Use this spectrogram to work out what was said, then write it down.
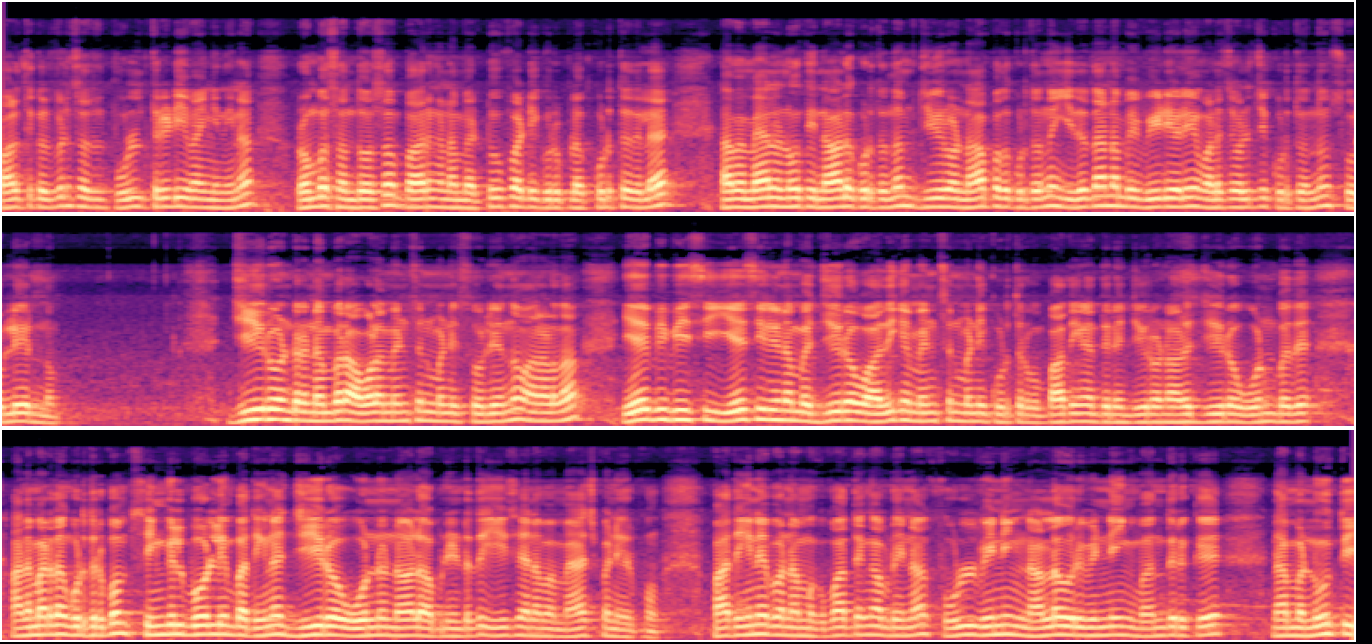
வாழ்த்துக்கள் ஃப்ரெண்ட்ஸ் அது ஃபுல் த்ரீ டி வாங்கியிருந்தீங்கன்னா ரொம்ப சந்தோஷம். பாருங்கள் நம்ம டூ ஃபார்ட்டி குரூப்பில் கொடுத்ததில் நம்ம மேலே நூற்றி நாலு கொடுத்துருந்தோம் ஜீரோ நாற்பது கொடுத்துருந்தோம். இதை தான் நம்ம வீடியோலையும் வளைச்சி வளைச்சி கொடுத்துருந்தோம் சொல்லியிருந்தோம். ஜீரோன்ற நம்பர் அவ்வளோ மென்ஷன் பண்ணி சொல்லியிருந்தோம். அதனால தான் ஏபிபிசி ஏசியில் நம்ம ஜீரோவை அதிகம் மென்ஷன் பண்ணி கொடுத்துருப்போம். பார்த்தீங்கன்னா தெரியும் ஜீரோ நாலு ஜீரோ ஒன்பது அந்த மாதிரி தான் கொடுத்துருப்போம். சிங்கிள் போர்ட்லேயும் பார்த்தீங்கன்னா ஜீரோ ஒன்று நாலு அப்படின்றது ஈஸியாக நம்ம மேட்ச் பண்ணியிருப்போம். பார்த்தீங்கன்னா இப்போ நமக்கு பார்த்தீங்க அப்படின்னா ஃபுல் வின்னிங் நல்ல ஒரு வின்னிங் வந்திருக்கு. நம்ம நூற்றி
